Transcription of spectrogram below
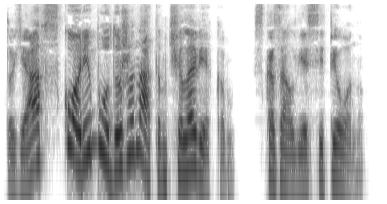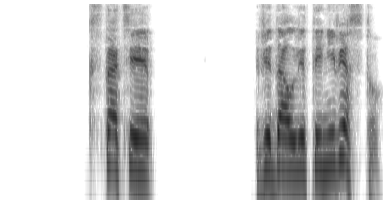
то я вскоре буду женатым человеком, — сказал я Сипиону. — Кстати, видал ли ты невесту?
